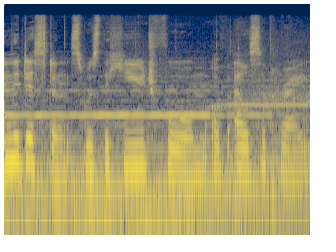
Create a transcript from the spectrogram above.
In the distance was the huge form of Ailsa Craig.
